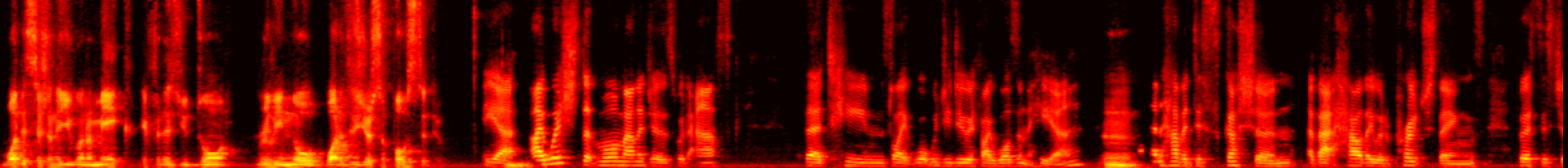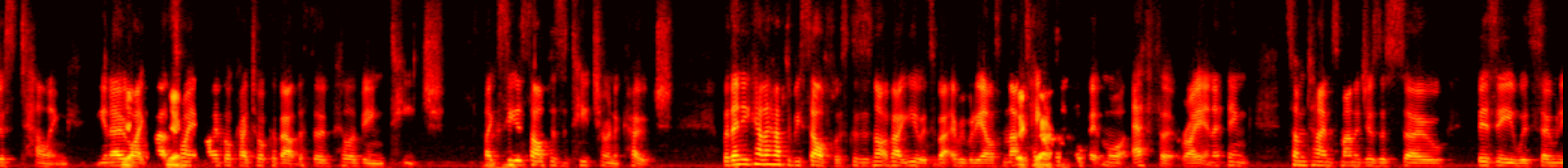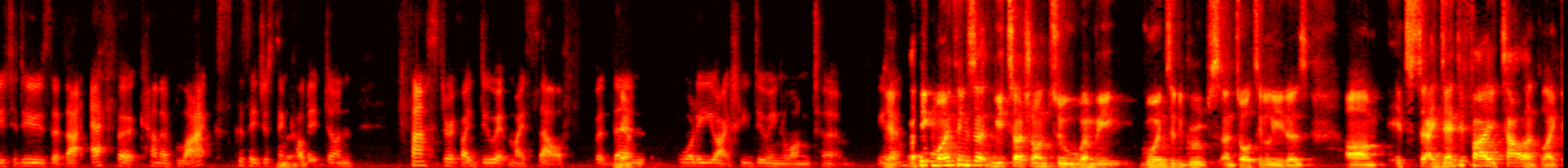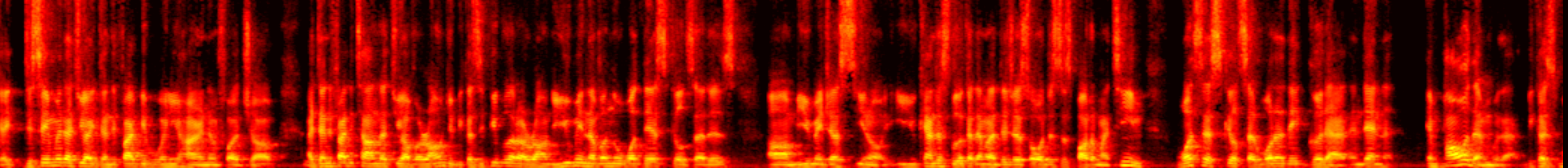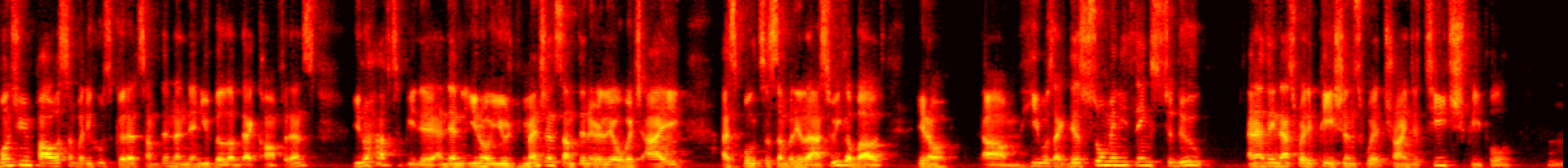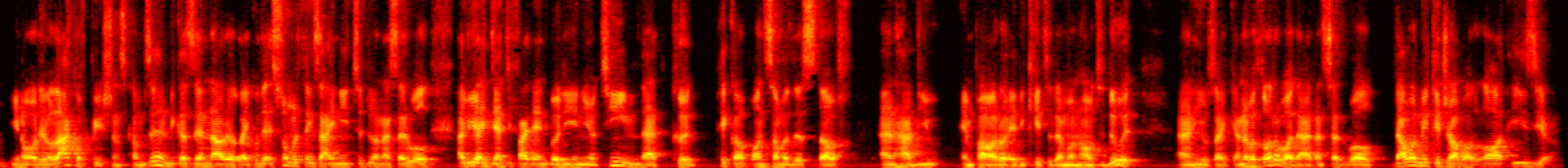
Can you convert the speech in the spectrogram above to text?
what decision are you going to make if it is you don't really know what it is you're supposed to do? Yeah, mm-hmm. I wish that more managers would ask their teams like what would you do if i wasn't here mm. and have a discussion about how they would approach things versus just telling you know yeah. like that's yeah. why in my book i talk about the third pillar being teach like mm-hmm. see yourself as a teacher and a coach but then you kind of have to be selfless because it's not about you it's about everybody else and that exactly. takes a little bit more effort right and i think sometimes managers are so busy with so many to-dos that that effort kind of lacks because they just think yeah. i'll get done faster if i do it myself but then what are you actually doing long term? Yeah, I think one of the things that we touch on too when we go into the groups and talk to the leaders, um, it's to identify talent. Like the same way that you identify people when you're hiring them for a job, identify the talent that you have around you because the people that are around you, you may never know what their skill set is. Um, you may just, you know, you can't just look at them and they just, oh, this is part of my team. What's their skill set? What are they good at? And then empower them with that. Because once you empower somebody who's good at something and then you build up that confidence, you don't have to be there. And then, you know, you mentioned something earlier, which I I spoke to somebody last week about, you know, um, he was like, there's so many things to do. And I think that's where the patience with trying to teach people, hmm. you know, or the lack of patience comes in because then now they're like, well, there's so many things I need to do. And I said, well, have you identified anybody in your team that could pick up on some of this stuff and have you empowered or educated them on how to do it? And he was like, I never thought about that. I said, well, that would make your job a lot easier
